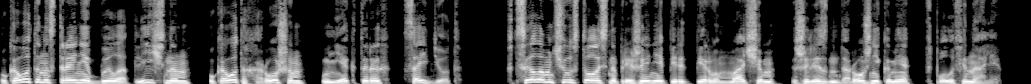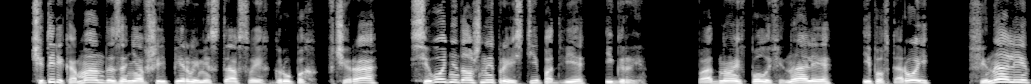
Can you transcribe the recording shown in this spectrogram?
У кого-то настроение было отличным, у кого-то хорошим, у некоторых сойдет. В целом чувствовалось напряжение перед первым матчем с железнодорожниками в полуфинале. Четыре команды, занявшие первые места в своих группах вчера, сегодня должны провести по две игры. По одной в полуфинале и по второй в финале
